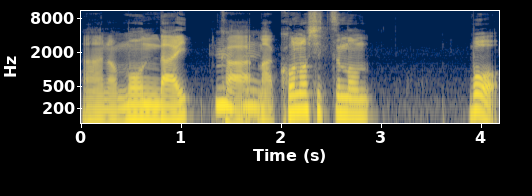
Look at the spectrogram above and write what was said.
あの問題か、うんうん。まあ、この質問を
